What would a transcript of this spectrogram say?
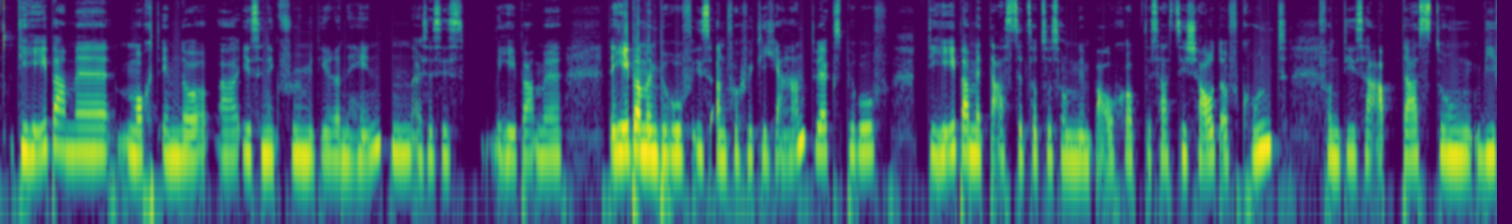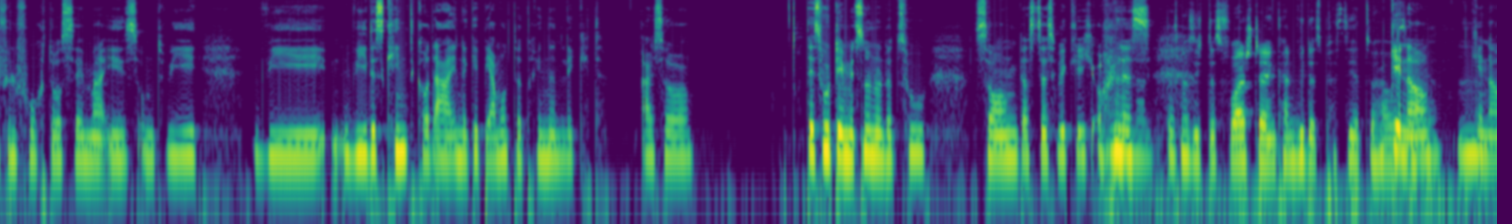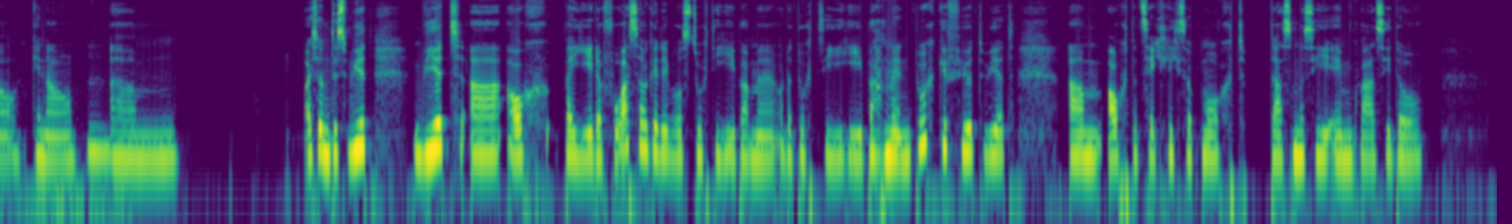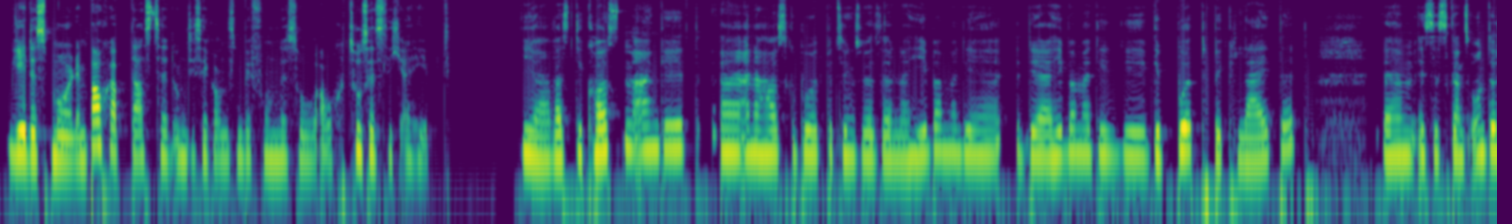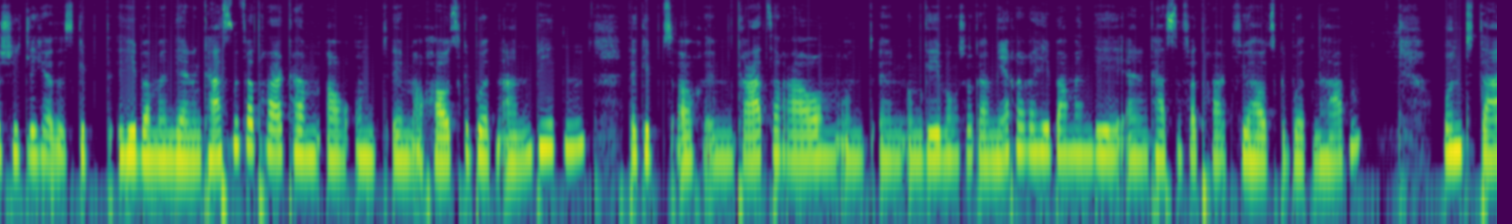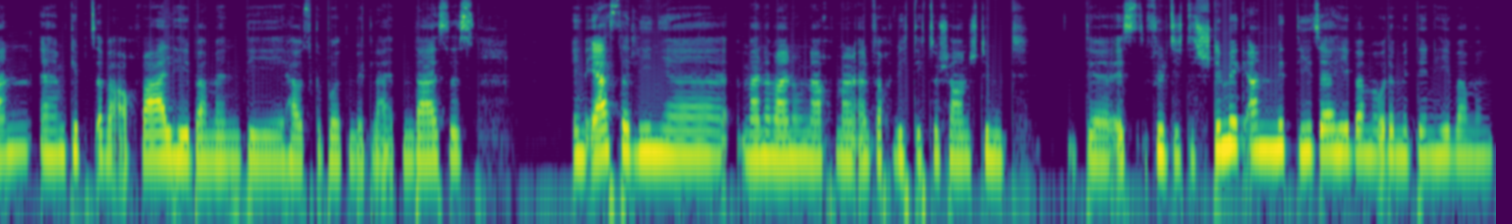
die Hebamme macht eben da auch irrsinnig viel mit ihren Händen. Also es ist Hebamme, der Hebammenberuf ist einfach wirklich ein Handwerksberuf. Die Hebamme tastet sozusagen den Bauch ab. Das heißt, sie schaut aufgrund von dieser Abtastung, wie viel Fruchtwasser immer ist und wie, wie, wie das Kind gerade auch in der Gebärmutter drinnen liegt. Also das wollte ich jetzt nur noch dazu sagen, dass das wirklich alles. Genau, dass man sich das vorstellen kann, wie das passiert zu Hause. Genau, mhm. genau, genau. Mhm. Ähm, also und das wird, wird äh, auch bei jeder Vorsorge, die was durch die Hebamme oder durch die Hebammen durchgeführt wird, ähm, auch tatsächlich so gemacht, dass man sie eben quasi da jedes Mal den Bauch abtastet und diese ganzen Befunde so auch zusätzlich erhebt. Ja, was die Kosten angeht, äh, einer Hausgeburt bzw. einer Hebamme, die, der Hebamme, die die Geburt begleitet, ähm, ist es ganz unterschiedlich. Also es gibt Hebammen, die einen Kassenvertrag haben auch, und eben auch Hausgeburten anbieten. Da gibt es auch im Grazer Raum und in Umgebung sogar mehrere Hebammen, die einen Kassenvertrag für Hausgeburten haben. Und dann ähm, gibt es aber auch Wahlhebammen, die Hausgeburten begleiten. Da ist es in erster Linie meiner Meinung nach mal einfach wichtig zu schauen, stimmt, der ist, fühlt sich das stimmig an mit dieser Hebamme oder mit den Hebammen,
